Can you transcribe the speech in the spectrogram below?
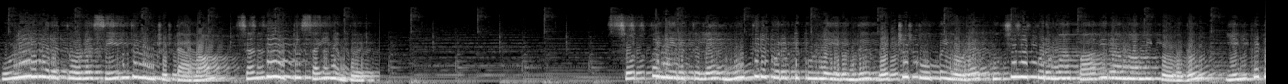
புளிய சேர்த்து சேர்ந்து நின்றுட்டாவாம் சை சைனம்பு சொற்ப நேரத்துல மூத்திர புரட்டுக்குள்ள இருந்து வெற்று கோப்பையோட குச்சிவிப்புறமா பாவிராமாமி போவதும் எங்கட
